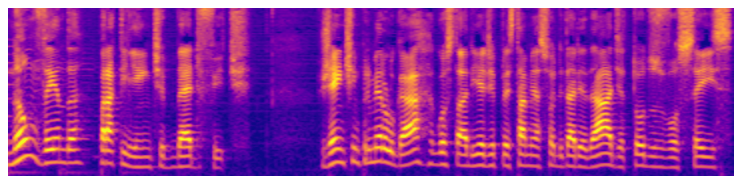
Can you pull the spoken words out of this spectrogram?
Não venda para cliente bad fit. Gente, em primeiro lugar, gostaria de prestar minha solidariedade a todos vocês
